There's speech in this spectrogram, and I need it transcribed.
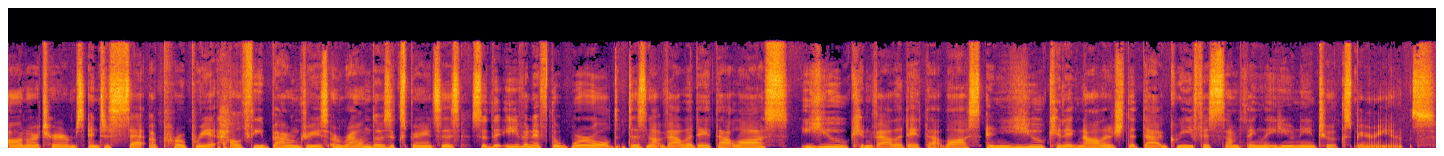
on our terms, and to set appropriate, healthy boundaries around those experiences so that even if the world does not validate that loss, you can validate that loss and you can acknowledge that that grief is something that you need to experience.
